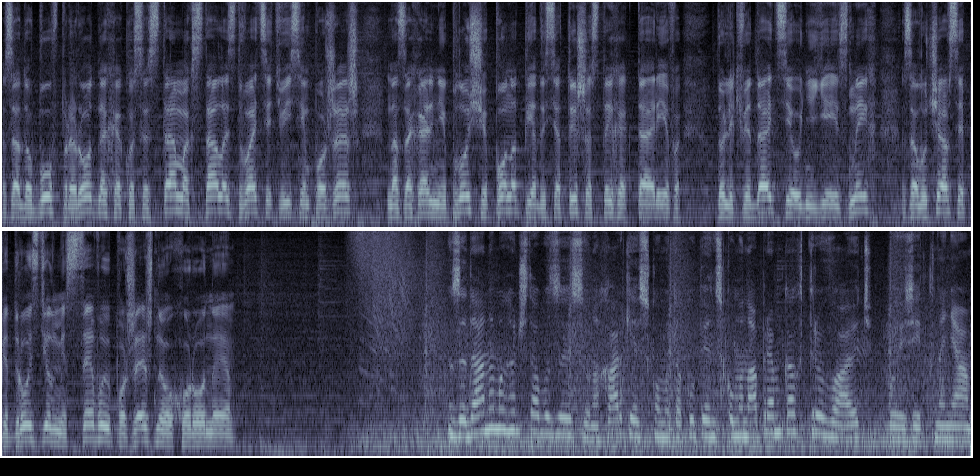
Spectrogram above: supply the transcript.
За добу в природних екосистемах сталося 28 пожеж на загальній площі понад 56 гектарів. До ліквідації однієї з них залучався підрозділ місцевої пожежної охорони. За даними Генштабу ЗСУ, на Харківському та Куп'янському напрямках тривають боєзіткнення.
